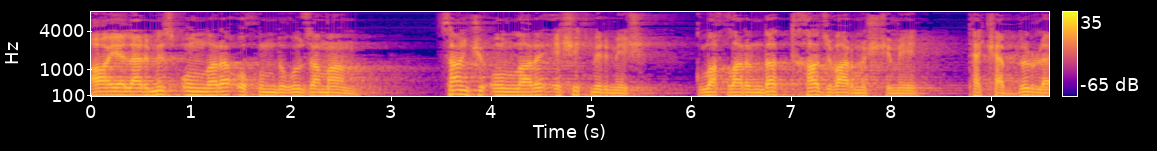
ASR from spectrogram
Ayələrimiz onlara oxunduğu zaman sanki onları eşitmirmiş, qulaqlarında tıxac varmış kimi təkəbbürlə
